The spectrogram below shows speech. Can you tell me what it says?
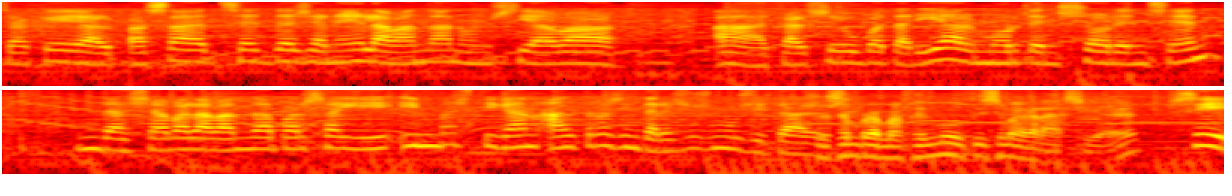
ja que el passat 7 de gener la banda anunciava eh, que el seu bateria, el Morten Sorensen, deixava la banda per seguir investigant altres interessos musicals. Això sempre m'ha fet moltíssima gràcia, eh? Sí,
